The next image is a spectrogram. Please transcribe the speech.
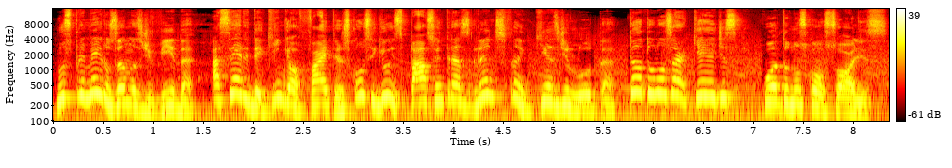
Nos primeiros anos de vida, a série The King of Fighters conseguiu espaço entre as grandes franquias de luta, tanto nos arcades quanto nos consoles.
